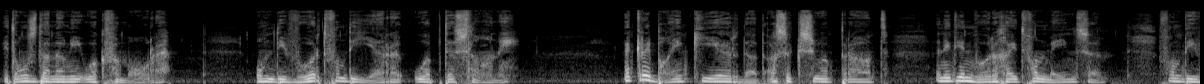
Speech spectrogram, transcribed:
het ons dan nou nie ook vanmôre om die woord van die Here oop te slaan nie. Ek kry baie keer dat as ek so praat in die teenwoordigheid van mense van die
